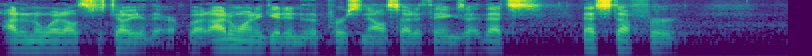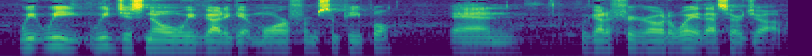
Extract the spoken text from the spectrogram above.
I don't know what else to tell you there. But I don't want to get into the personnel side of things. That's that's stuff for. We we we just know we've got to get more from some people, and we've got to figure out a way. That's our job.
